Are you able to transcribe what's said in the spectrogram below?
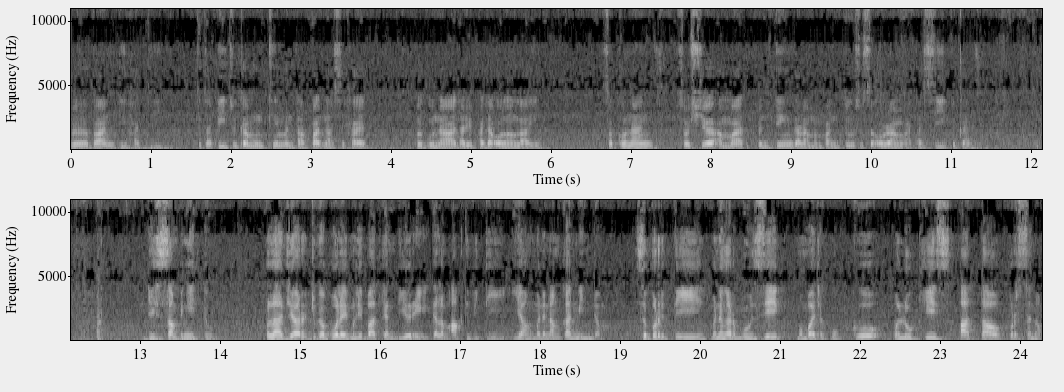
beban di hati, tetapi juga mungkin mendapat nasihat berguna daripada orang lain. Sokongan sosial amat penting dalam membantu seseorang mengatasi tekanan. Di samping itu, pelajar juga boleh melibatkan diri dalam aktiviti yang menenangkan minda, seperti mendengar muzik, membaca buku, melukis atau bersenam.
